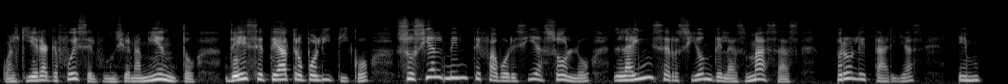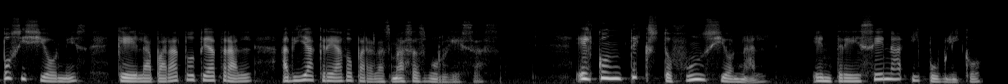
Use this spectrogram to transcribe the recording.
Cualquiera que fuese el funcionamiento de ese teatro político, socialmente favorecía solo la inserción de las masas proletarias en posiciones que el aparato teatral había creado para las masas burguesas. El contexto funcional entre escena y público,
